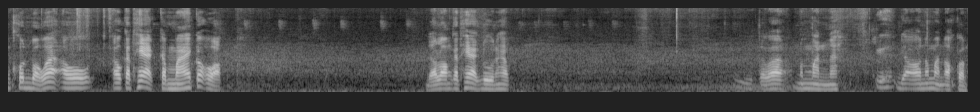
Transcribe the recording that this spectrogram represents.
างคนบอกว่าเอาเอากระแทกกับไม้ก็ออก เดี๋ยวลองกระแทกดูนะครับ แต่ว่าน้ำมันนะเอ๊ะเดี๋ยวเอาน้ำมันออกก่อน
